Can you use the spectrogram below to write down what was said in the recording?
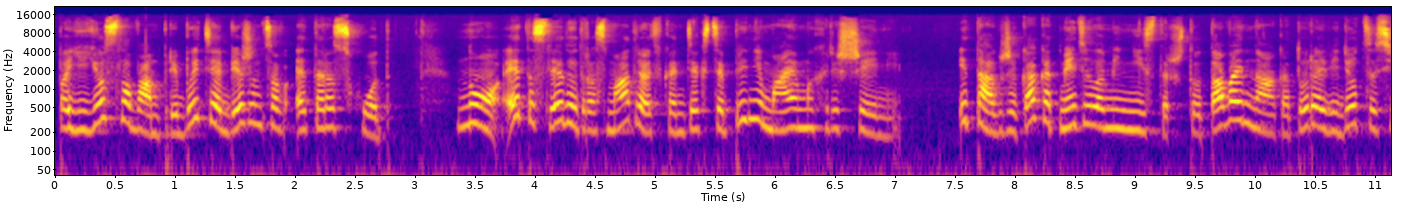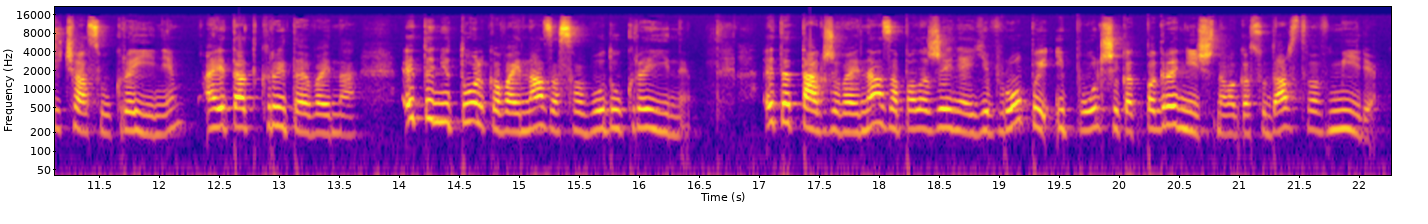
По ее словам, прибытие беженцев – это расход, но это следует рассматривать в контексте принимаемых решений. И также, как отметила министр, что та война, которая ведется сейчас в Украине, а это открытая война, это не только война за свободу Украины. Это также война за положение Европы и Польши как пограничного государства в мире –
